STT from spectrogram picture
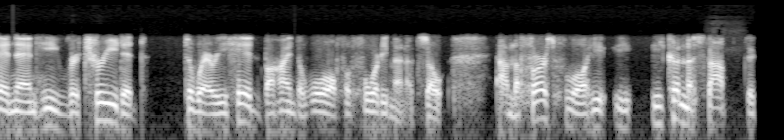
and then he retreated to where he hid behind the wall for 40 minutes. So on the first floor, he he, he couldn't have stopped the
